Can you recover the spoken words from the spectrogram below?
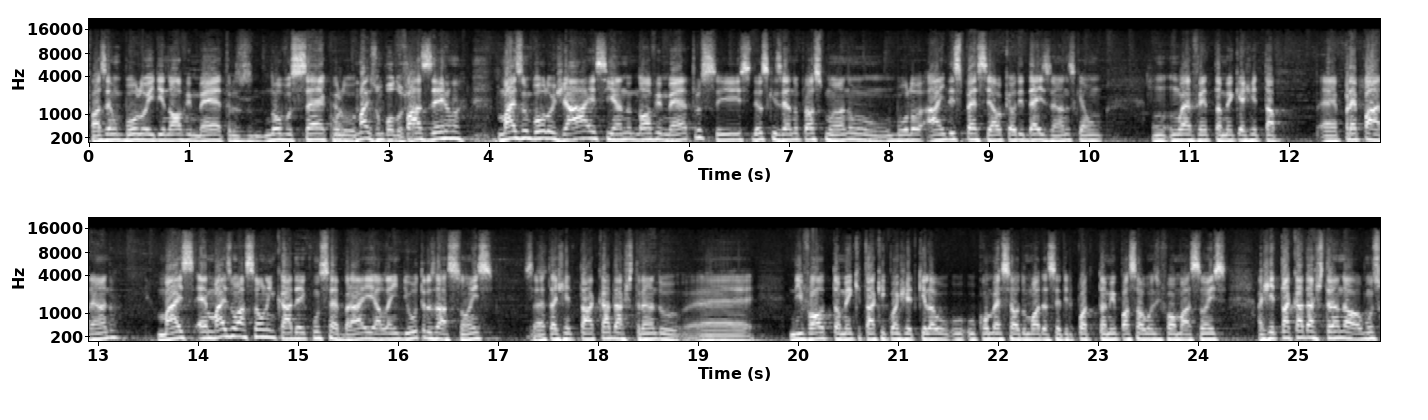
fazer um bolo aí de 9 metros, novo século. É, mais um bolo já. Fazer mais um bolo já, esse ano 9 metros, e se Deus quiser, no próximo ano, um, um bolo ainda especial, que é o de 10 anos, que é um, um, um evento também que a gente está é, preparando. Mas é mais uma ação linkada aí com o Sebrae, além de outras ações, certo? A gente está cadastrando. É, Nivaldo também, que está aqui com a gente, que ele é o, o comercial do Moda Center, ele pode também passar algumas informações. A gente está cadastrando alguns,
